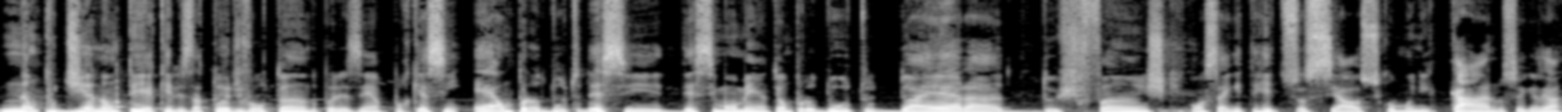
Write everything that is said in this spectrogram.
não podia não ter aqueles atores voltando, por exemplo, porque assim é um produto desse, desse momento, é um produto da era dos fãs que conseguem ter rede social, se comunicar, não sei o que.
